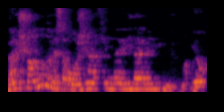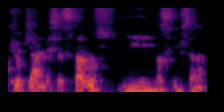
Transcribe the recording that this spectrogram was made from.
Ben şu anda da mesela orijinal filmlere gider miyim bilmiyorum ama. Yok yok yani mesela Star Wars e, nasıl diyeyim sana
